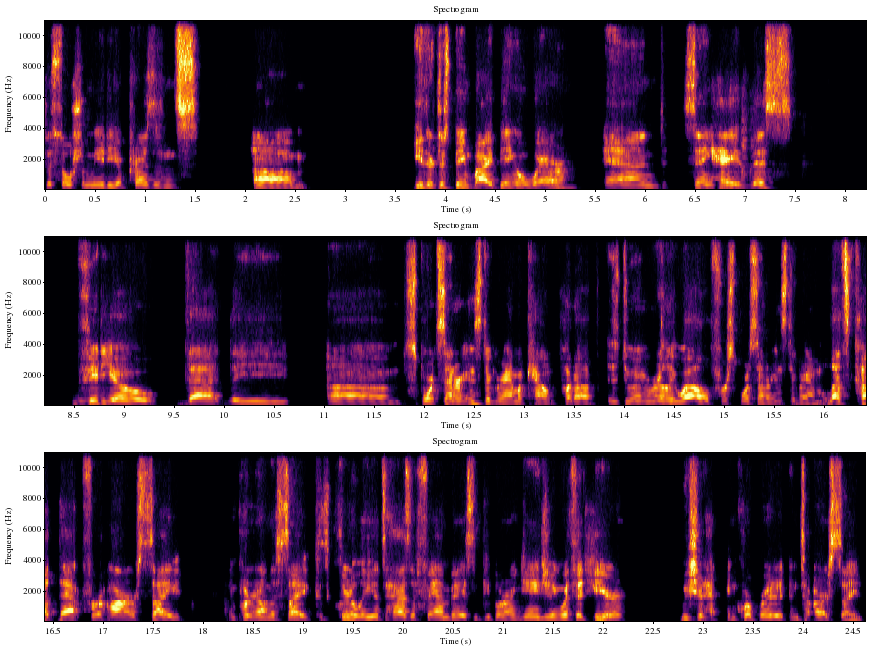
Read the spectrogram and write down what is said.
the social media presence, um, either just being by being aware and saying, hey, this video that the um, Sports Center Instagram account put up is doing really well for Sports Center Instagram. Let's cut that for our site and put it on the site because clearly it has a fan base and people are engaging with it here. We should incorporate it into our site.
